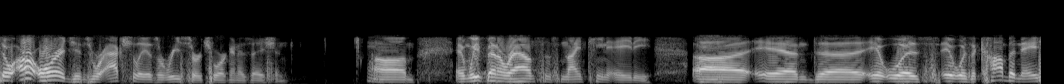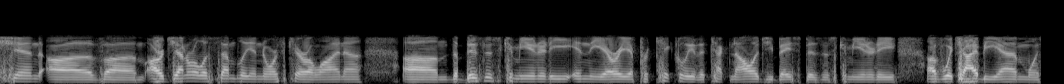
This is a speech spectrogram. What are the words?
so our origins were actually as a research organization. Hmm. Um, and we've been around since 1980 uh, and uh, it was it was a combination of um, our General Assembly in North Carolina, um, the business community in the area, particularly the technology-based business community, of which IBM was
